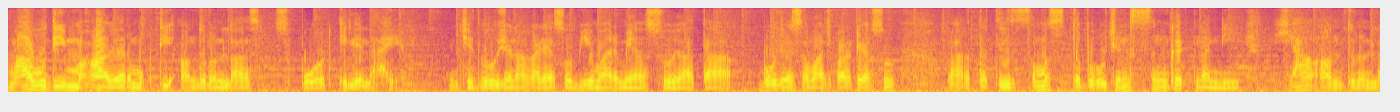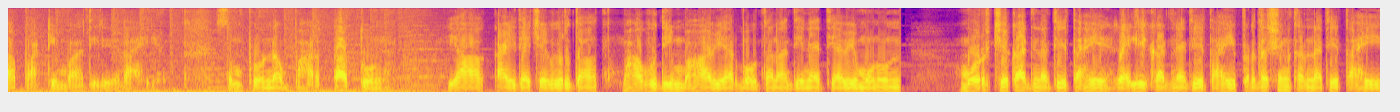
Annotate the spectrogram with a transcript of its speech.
महाबुद्धी महाविहार मुक्ती आंदोलनाला सपोर्ट केलेला आहे. वंचित बहुजन आघाडी असो भीम आर्मी असो आता बहुजन समाज पार्टी असो भारतातील समस्त बहुजन संघटनांनी ह्या आंदोलनाला पाठिंबा दिलेला आहे. संपूर्ण भारतातून या कायद्याच्या विरोधात महाबुद्धी महाविहार बहुतांना देण्यात यावे म्हणून मोर्चे काढण्यात येत आहे रॅली काढण्यात येत आहे प्रदर्शन करण्यात येत आहे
